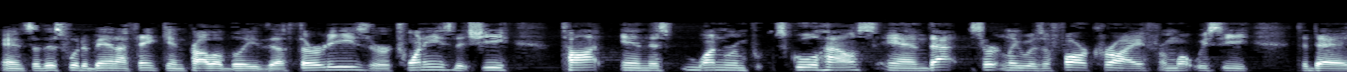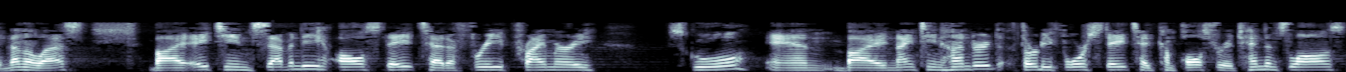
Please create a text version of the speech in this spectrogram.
And so this would have been, I think, in probably the 30s or 20s that she taught in this one room schoolhouse and that certainly was a far cry from what we see today. Nonetheless, by 1870 all states had a free primary school and by 1900 34 states had compulsory attendance laws.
